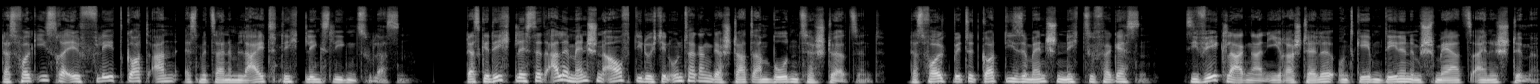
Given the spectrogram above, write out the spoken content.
Das Volk Israel fleht Gott an, es mit seinem Leid nicht links liegen zu lassen. Das Gedicht listet alle Menschen auf, die durch den Untergang der Stadt am Boden zerstört sind. Das Volk bittet Gott, diese Menschen nicht zu vergessen. Sie wehklagen an ihrer Stelle und geben denen im Schmerz eine Stimme.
